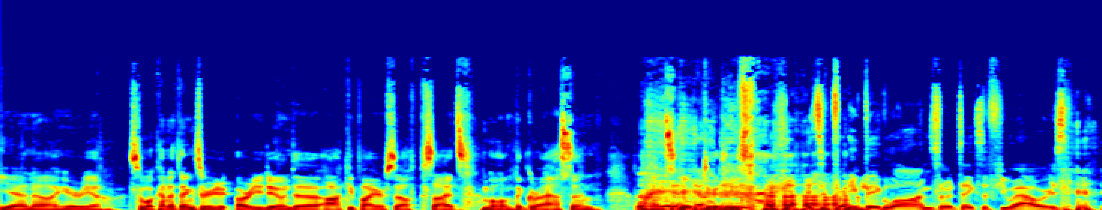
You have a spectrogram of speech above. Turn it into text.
Yeah, no, I hear you. So, what kind of things are you, are you doing to occupy yourself besides mowing the grass and landscape duties? it's a pretty big lawn, so it takes a few hours. but,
